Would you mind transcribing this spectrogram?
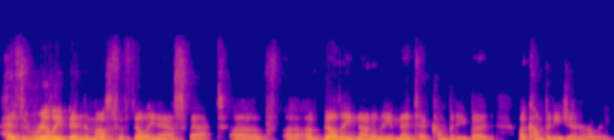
has really been the most fulfilling aspect of, uh, of building not only a medtech company, but a company generally.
